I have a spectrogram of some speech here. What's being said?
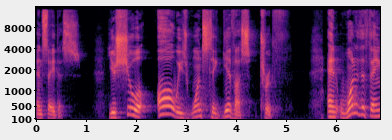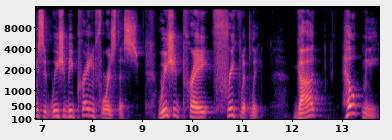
and say this Yeshua always wants to give us truth. And one of the things that we should be praying for is this we should pray frequently God, help me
